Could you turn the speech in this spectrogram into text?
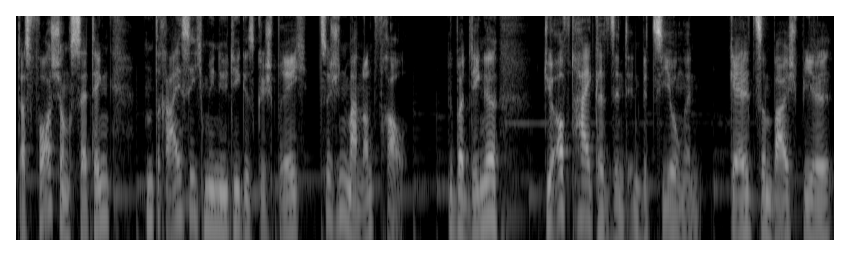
Das Forschungssetting ein 30-minütiges Gespräch zwischen Mann und Frau. Über Dinge, die oft heikel sind in Beziehungen. Geld zum Beispiel,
